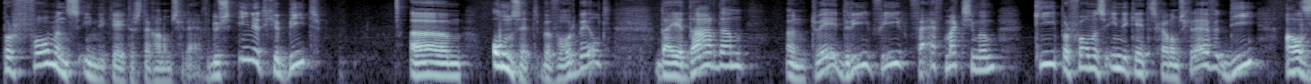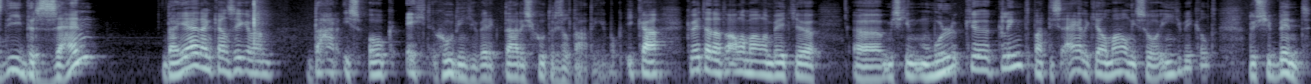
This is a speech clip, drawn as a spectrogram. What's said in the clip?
performance indicators te gaan omschrijven. Dus in het gebied um, omzet bijvoorbeeld, dat je daar dan een 2, 3, 4, 5 maximum key performance indicators gaat omschrijven, die, als die er zijn, dat jij dan kan zeggen van, daar is ook echt goed in gewerkt, daar is goed resultaat in geboekt. Ik, ik weet dat dat allemaal een beetje uh, misschien moeilijk uh, klinkt, maar het is eigenlijk helemaal niet zo ingewikkeld. Dus je bent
